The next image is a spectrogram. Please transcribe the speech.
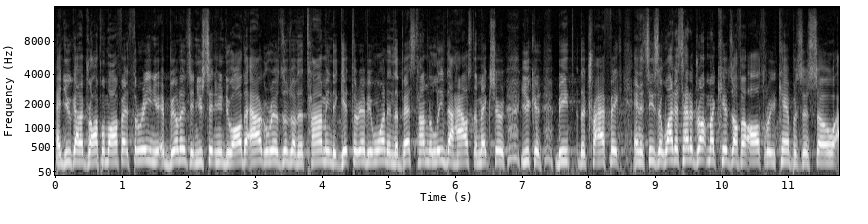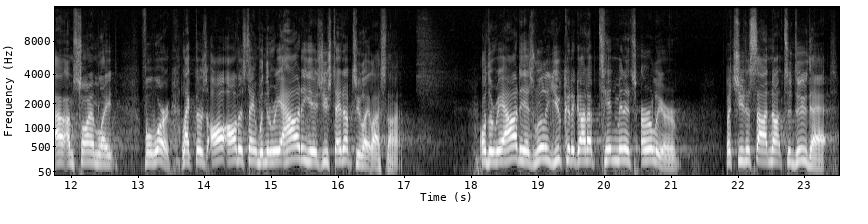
And you got to drop them off at three in your buildings, and you sit here and do all the algorithms of the timing to get through everyone and the best time to leave the house to make sure you could beat the traffic. And it's easy. Well, I just had to drop my kids off at all three campuses, so I, I'm sorry I'm late for work. Like there's all, all this thing when the reality is you stayed up too late last night. Or the reality is, really, you could have got up 10 minutes earlier, but you decide not to do that.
